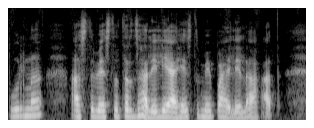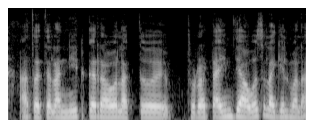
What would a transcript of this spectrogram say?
पूर्ण अस्तव्यस्त तर झालेली आहेच तुम्ही पाहिलेलं आहात. आता त्याला नीट करावं लागतं थोडा टाईम द्यावंच लागेल मला.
